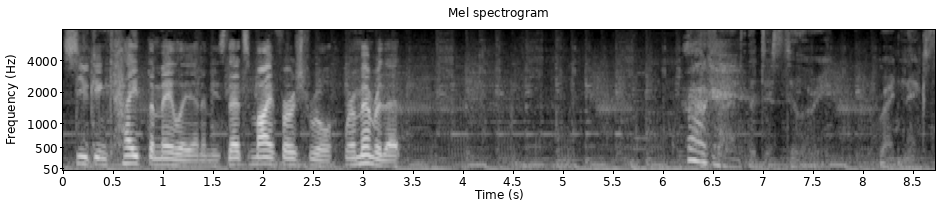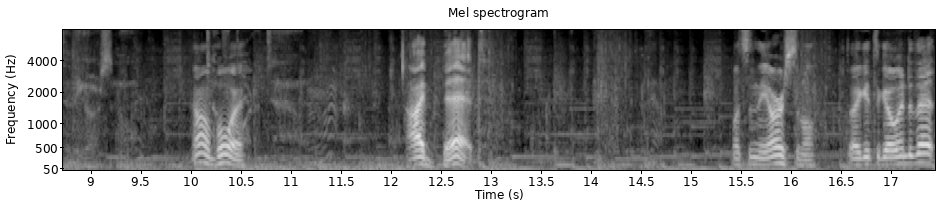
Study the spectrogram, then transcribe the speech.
so you can kite the melee enemies. That's my first rule. Remember that. Okay. The distillery, right next to the arsenal. Oh boy. part of town. I bet. What's in the arsenal? Do I get to go into that?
